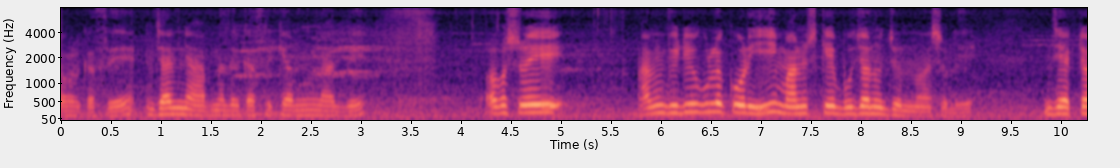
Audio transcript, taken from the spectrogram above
আমার কাছে। জানি না আপনাদের কাছে কেমন লাগবে। অবশ্যই আমি ভিডিওগুলো করি মানুষকে বোঝানোর জন্য আসলে। যে একটা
